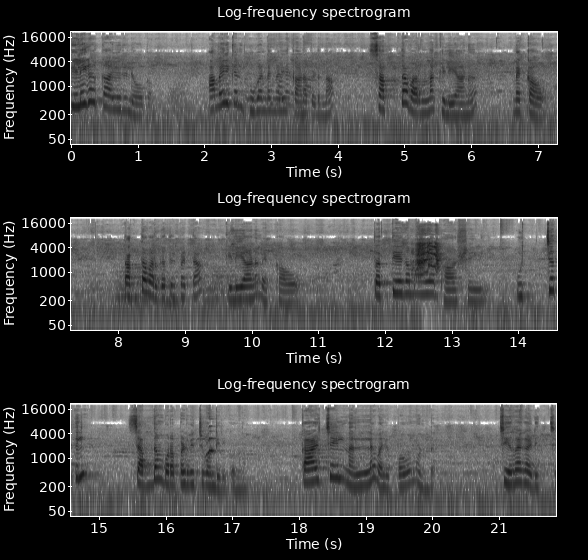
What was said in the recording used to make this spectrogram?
കിളികൾക്കായൊരു ലോകം. അമേരിക്കൻ ഭൂഖണ്ഡങ്ങളിൽ കാണപ്പെടുന്ന സപ്തവർണ കിളിയാണ് മെക്കാവോ. തത്തവർഗത്തിൽപ്പെട്ട കിളിയാണ് മെക്കാവോ. പ്രത്യേകമായ ഭാഷയിൽ ഉച്ചത്തിൽ ശബ്ദം പുറപ്പെടുവിച്ചുകൊണ്ടിരിക്കുന്നു. കാഴ്ചയിൽ നല്ല വലുപ്പവുമുണ്ട്. ചിറകടിച്ച്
